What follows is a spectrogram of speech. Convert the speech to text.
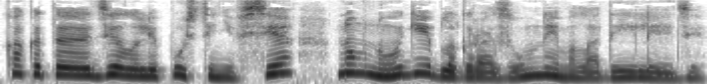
Как это делали пусть и не все, но многие благоразумные молодые леди.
